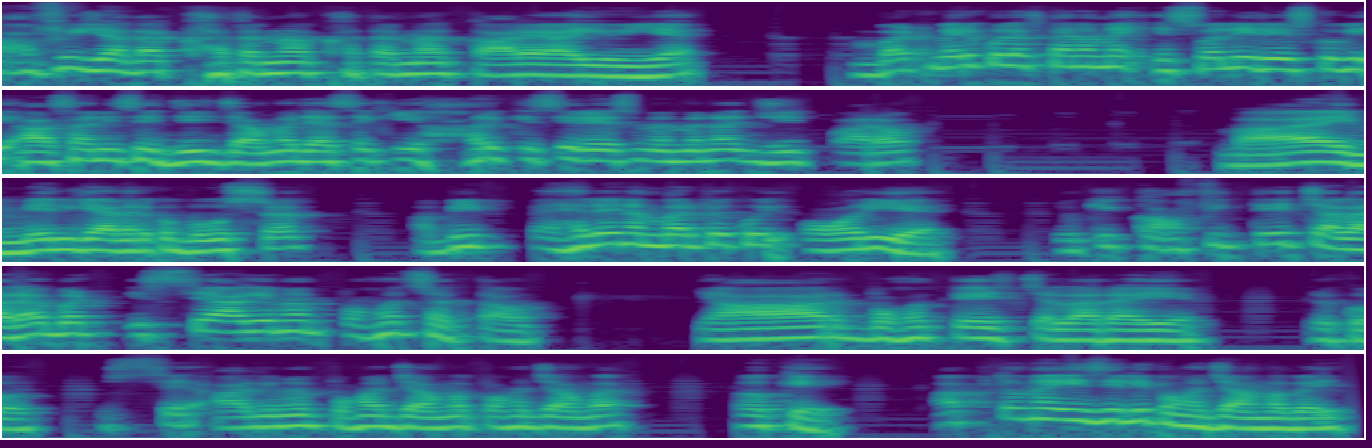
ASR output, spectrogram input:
काफ़ी ज़्यादा खतरनाक खतरनाक कारें आई हुई है। बट मेरे को लगता है ना, मैं इस वाली रेस को भी आसानी से जीत जाऊँगा, जैसे कि हर किसी रेस में मैं ना जीत पा रहा हूँ। भाई, मिल गया मेरे को बूस्टर अभी पहले नंबर पे कोई और ही है, जो कि काफ़ी तेज चला रहा है बट इससे आगे मैं पहुँच सकता हूँ। यार, बहुत तेज चला रहा है ये देखो इससे आगे मैं पहुँच जाऊँगा पहुँच जाऊँगा। ओके अब तो मैं इजीली पहुँच जाऊँगा भाई।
